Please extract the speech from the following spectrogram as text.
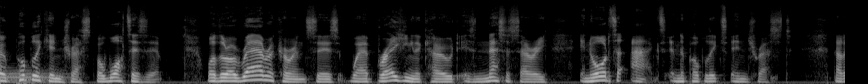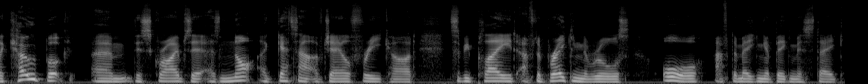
So, public interest, but what is it? Well, there are rare occurrences where breaking the code is necessary in order to act in the public's interest. Now, the code book um, describes it as not a get out of jail free card to be played after breaking the rules or after making a big mistake.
